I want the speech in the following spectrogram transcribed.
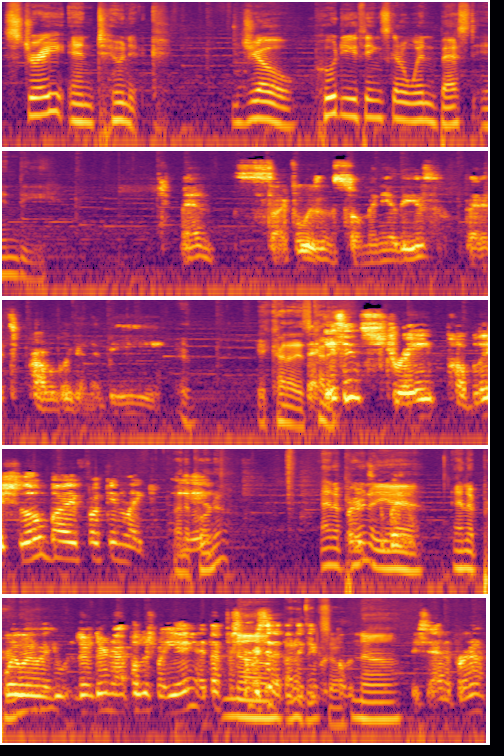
Stray, and Tunic. Joe, who do you think is going to win Best Indie? Man, Sifu is in so many of these that it's probably going to be. It kind of it's kind of isn't Stray published though by fucking like EA? Annapurna. Annapurna, Wait, yeah. Wait, Annapurna. wait, wait. They're, they're not published by EA. I thought for No, some reason I thought I thought don't the think game was so. published. No. It's Annapurna.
